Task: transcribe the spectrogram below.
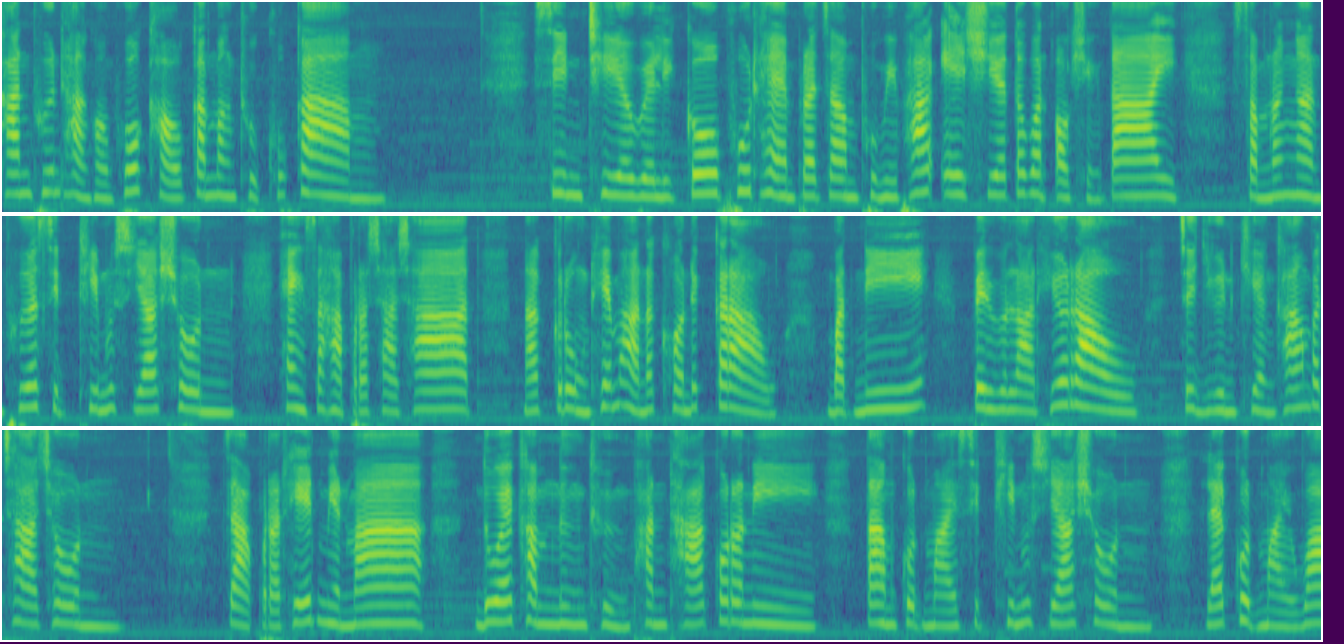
ขั้นพื้นฐานของพวกเขากำลังถูกคุกคามซินเทียเวลิโก ผู้แทนประจำภูมิภาคเอเชียตะวันออกเฉียงใต้ สำนักงงานเพื่อสิทธิมนุษยชน แห่งสหประชาชาติณกรุงเทพมหานครได้กล่าว บัดนี้เป็นเวลาที่เราจะยืนเคียงข้างประชาชน จากประเทศเมียนมา ด้วยคำนึงถึงพันธกรณี ตามกฎหมายสิทธิมนุษยชน และกฎหมายว่า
